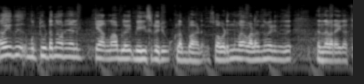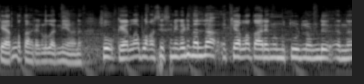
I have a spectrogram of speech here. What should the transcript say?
അതായത് മുത്തൂട്ടെന്ന് പറഞ്ഞാലും കേരള ബേസ്ഡ് ഒരു ക്ലബ്ബാണ്. സോ അവിടെ നിന്ന് വളർന്നു വരുന്നത് എന്താ പറയുക കേരള താരങ്ങൾ തന്നെയാണ്. സോ കേരള ബ്ലാസ്റ്റേഴ്സിനെക്കാട്ടി നല്ല കേരള താരങ്ങൾ മുത്തൂടിലുണ്ട് എന്ന്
